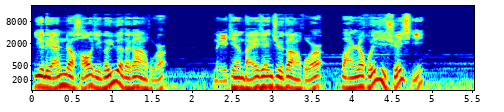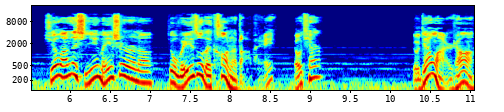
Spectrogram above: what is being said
一连着好几个月的干活，每天白天去干活，晚上回去学习，学完了习没事呢，就围坐在炕上打牌聊天。有天晚上，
